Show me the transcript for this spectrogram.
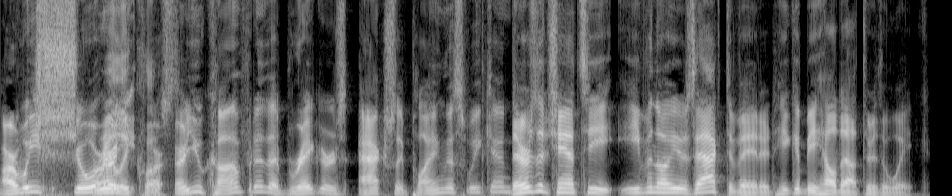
Are we sure? Really are you, close. Are, you confident that Reagor's actually playing this weekend? There's a chance he, even though he was activated, he could be held out through the week.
